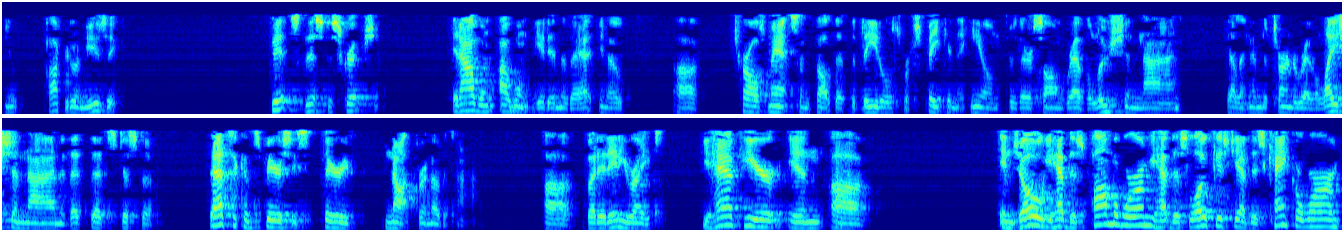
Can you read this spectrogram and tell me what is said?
You know, popular music fits this description. And I won't, I won't get into that. You know, uh, Charles Manson thought that the Beatles were speaking to him through their song Revolution 9, telling him to turn to Revelation 9. That, that's just a, that's a conspiracy theory not for another time. Uh, but at any rate, you have here in, uh, in Joel, you have this palmer worm, you have this locust, you have this canker worm,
